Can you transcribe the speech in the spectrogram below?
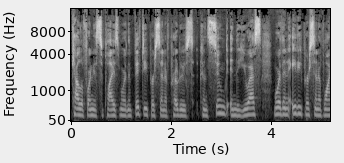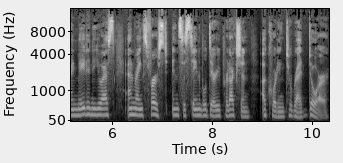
California supplies more than 50% of produce consumed in the U.S., more than 80% of wine made in the U.S., and ranks first in sustainable dairy production, according to Red Door.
